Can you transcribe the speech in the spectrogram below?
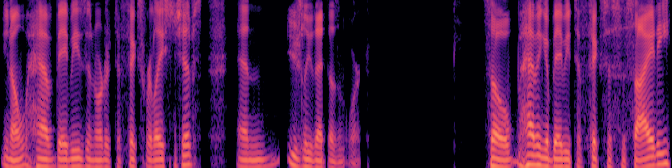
you know, have babies in order to fix relationships, and usually that doesn't work. So having a baby to fix a society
